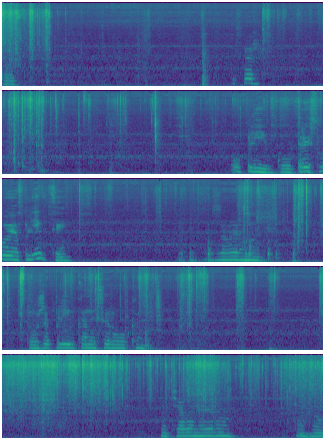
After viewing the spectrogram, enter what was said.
Так. Тепер у плівку. Три слої плівки. Завернуть. Тоже плівка не широка. Сначала, наверное, ага,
